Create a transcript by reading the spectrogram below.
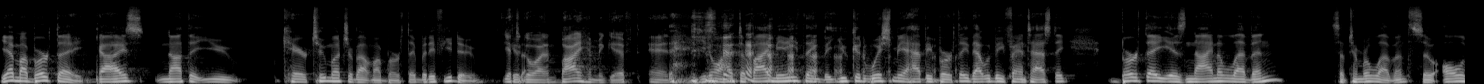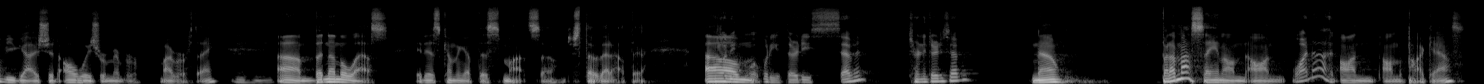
Yeah, my birthday, guys. Not that you care too much about my birthday, but if you do, You have to go out and buy him a gift, and you don't have to buy me anything, but you could wish me a happy birthday. That would be fantastic. Birthday is 9 11, September 11th. So all of you guys should always remember my birthday. Mhm. Um, but nonetheless, it is coming up this month. So just throw that out there. What are you- Um, what, what are you? Thirty-seven? Turning thirty-seven? no, but I'm not saying on on Why not? on on the podcast.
